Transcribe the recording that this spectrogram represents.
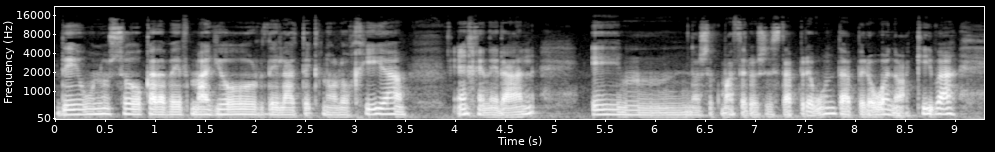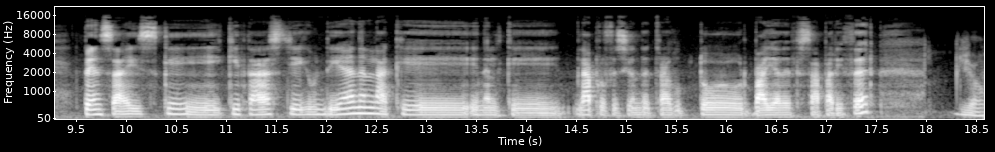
de un uso cada vez mayor de la tecnología en general, Em, no sé cómo haceros esta pregunta, pero bueno, aquí va. ¿Pensáis que quizás llegue un día en, la que, en el que la profesión de traductor vaya a desaparecer? Yo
